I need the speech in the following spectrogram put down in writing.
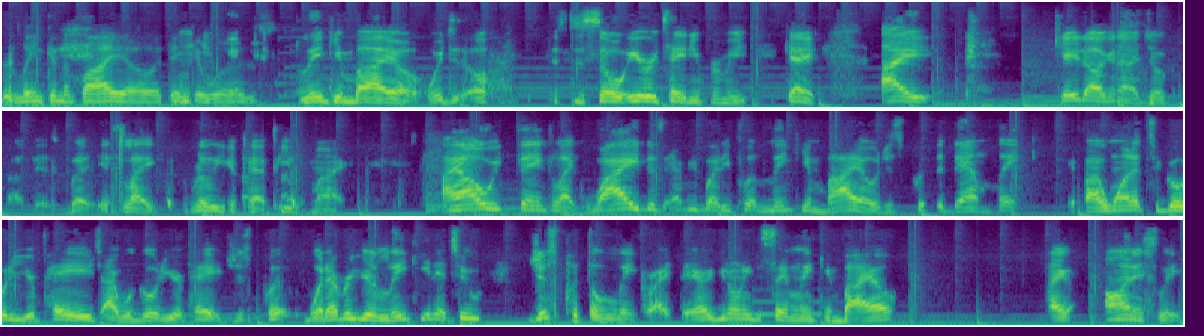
Link in the bio, I think it was. Link in bio, which is oh, this is so irritating for me. Okay, I K Dog and I joke about this, but it's like really a pet peeve of mine. I always think like, why does everybody put link in bio? Just put the damn link. If I wanted to go to your page, I would go to your page. Just put whatever you're linking it to. Just put the link right there. You don't need to say link in bio. Like honestly,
